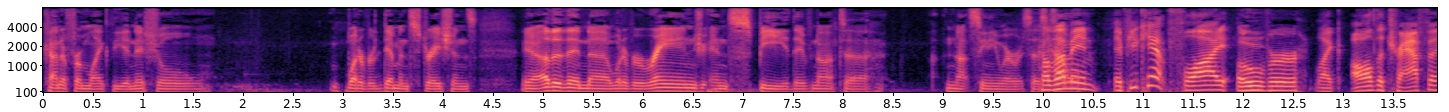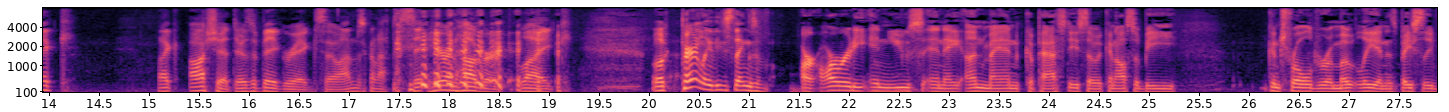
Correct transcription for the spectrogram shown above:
kind of from like the initial whatever demonstrations. Yeah, other than uh, whatever range and speed, they've not uh, not seen anywhere where it says. because I mean, if you can't fly over like all the traffic, like oh shit, there's a big rig, so I'm just gonna have to sit here and hover. Like, well, apparently these things are already in use in a unmanned capacity, so it can also be controlled remotely, and is basically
